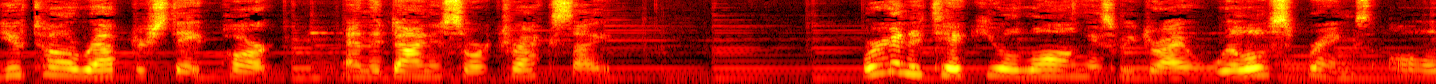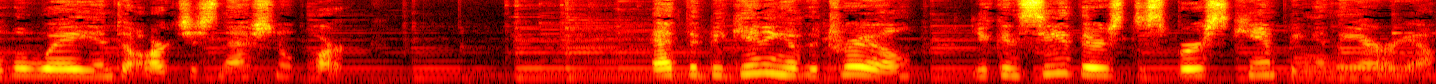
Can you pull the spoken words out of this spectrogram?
Utahraptor State Park, and the Dinosaur Track site. We're going to take you along as we drive Willow Springs all the way into Arches National Park. At the beginning of the trail, you can see there's dispersed camping in the area.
